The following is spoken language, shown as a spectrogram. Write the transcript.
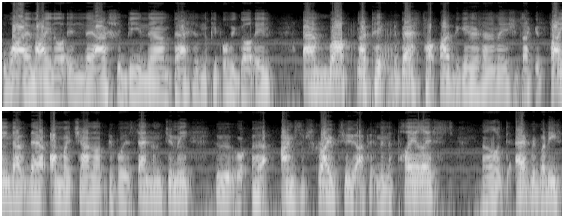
Why am I not in there? I should be in there. I'm better than the people who got in. Um, well, I picked the best top 5 beginners animations I could find out there on my channel, people who send them to me, who, I'm subscribed to, I put them in the playlist, and I looked at everybody's.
